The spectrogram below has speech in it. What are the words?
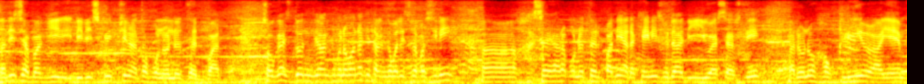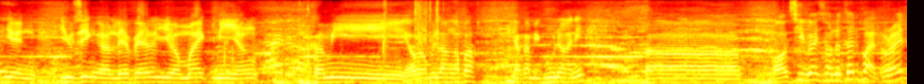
Nanti saya bagi di description ataupun on the third part. So guys don't jangan kemana-mana kita akan kembali selepas ini. Uh, saya harap on the third part ni ada Kenny sudah di USS ni. I don't know how clear I am here in using a lavalier mic ni yang kami orang bilang apa yang kami guna ni. Uh, I'll see you guys on the third part alright?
